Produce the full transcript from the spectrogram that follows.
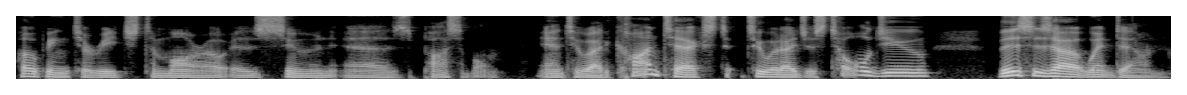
hoping to reach tomorrow as soon as possible. And to add context to what I just told you, this is how it went down.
